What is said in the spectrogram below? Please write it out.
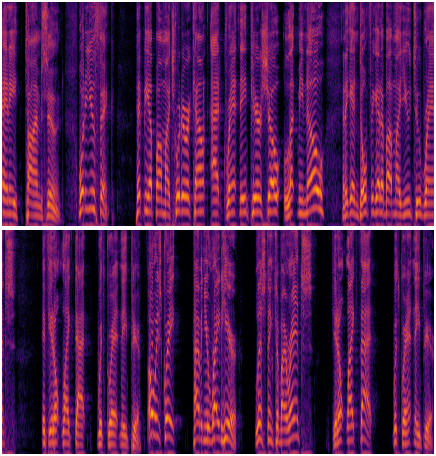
anytime soon. What do you think? Hit me up on my Twitter account at Grant Napier Show. Let me know. And again, don't forget about my YouTube rants if you don't like that with Grant Napier. Always great having you right here listening to my rants. If you don't like that with Grant Napier.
